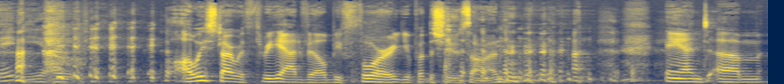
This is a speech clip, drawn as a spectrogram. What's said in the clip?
Maybe. I... Always start with three Advil before you put the shoes on. and, um,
